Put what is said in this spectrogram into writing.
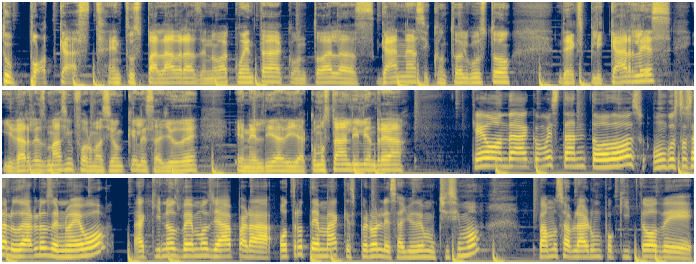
tu podcast, en tus palabras, de nueva cuenta, con todas las ganas y con todo el gusto de explicarles y darles más información que les ayude en el día a día. ¿Cómo están, Lili, Andrea? ¿Qué onda? ¿Cómo están todos? Un gusto saludarlos de nuevo. Aquí nos vemos ya para otro tema que espero les ayude muchísimo. Vamos a hablar un poquito de,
